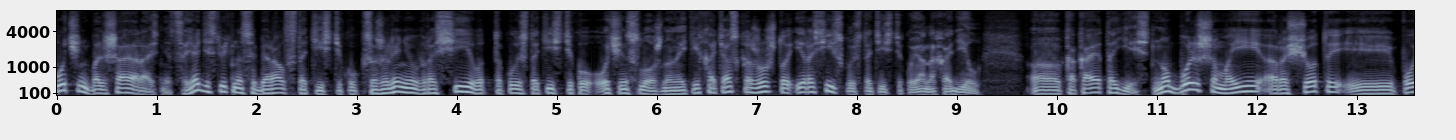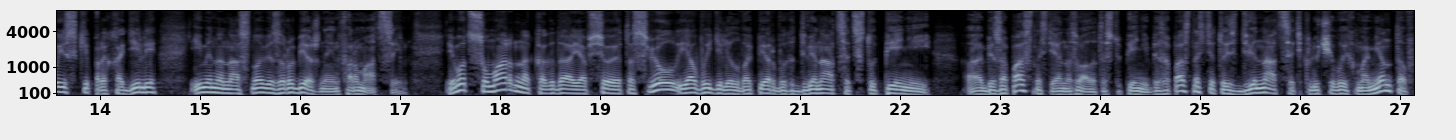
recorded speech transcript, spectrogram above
очень большая разница. Я действительно собирал статистику. К сожалению, в России вот такую статистику очень сложно найти, хотя скажу, что и российскую статистику я находил. Э, какая-то есть. Но больше мои расчеты и поиски проходили именно на основе зарубежной информации. И вот суммарно, когда я все это свел, я выделил, во-первых, 12 ступеней э, безопасности, я назвал это ступени безопасности, то есть 12 ключевых моментов,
